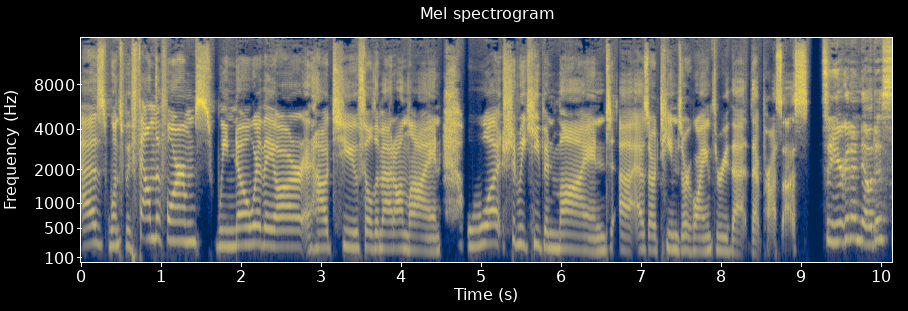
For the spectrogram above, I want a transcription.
as once we've found the forms, we know where they are and how to fill them out online. What should we keep in mind uh, as our teams are going through that that process? So you're going to notice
